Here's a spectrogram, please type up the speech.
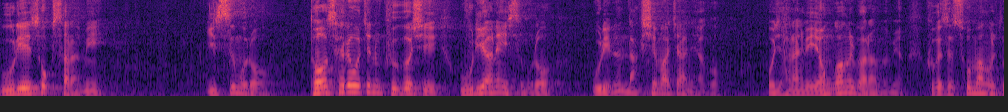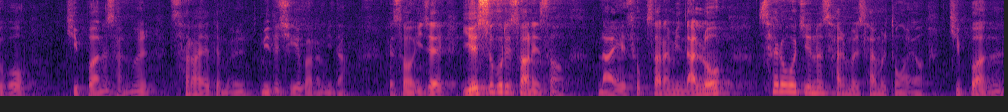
우리의 속 사람이 있으므로 더 새로워지는 그것이 우리 안에 있으므로 우리는 낙심하지 아니하고 오직 하나님의 영광을 바라보며 그것에 소망을 두고 기뻐하는 삶을 살아야 됨을 믿으시기 바랍니다. 그래서 이제 예수 그리스도 안에서 나의 속 사람이 날로 새로워지는 삶을 삶을 통하여 기뻐하는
